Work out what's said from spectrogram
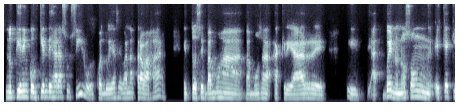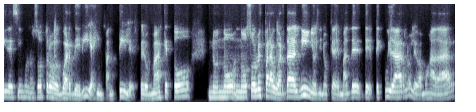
no tienen con quién dejar a sus hijos cuando ellas se van a trabajar. Entonces vamos a, vamos a, crear, eh, eh, bueno, no son, es que aquí decimos nosotros guarderías infantiles, pero más que todo, no, no, no solo es para guardar al niño, sino que además de, de cuidarlo, le vamos a dar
